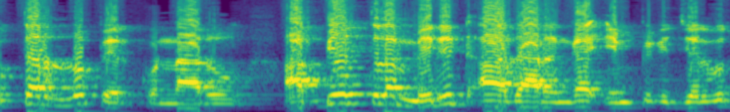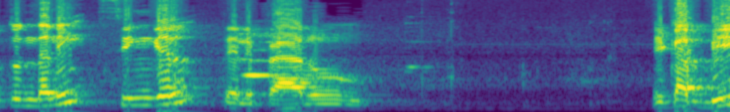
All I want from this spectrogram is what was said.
ఉత్తర్వుల్లో పేర్కొన్నారు. అభ్యర్థుల మెరిట్ ఆధారంగా ఎంపిక జరుగుతుందని సింగిల్ తెలిపారు. ఇక బి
